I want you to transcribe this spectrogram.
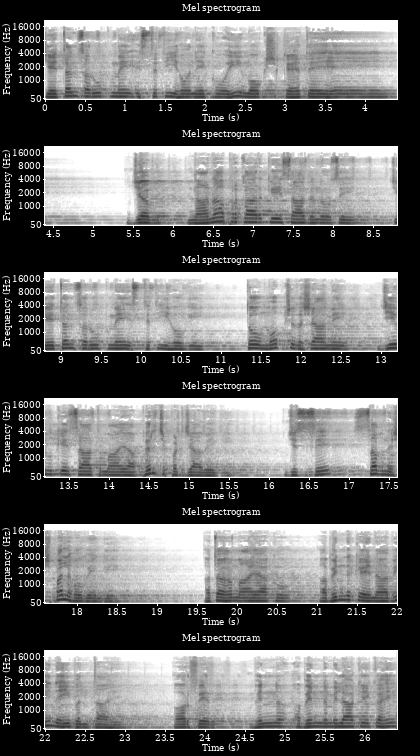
चेतन स्वरूप में स्थिति होने को ही मोक्ष कहते हैं। जब नाना प्रकार के साधनों से चेतन स्वरूप में स्थिति होगी तो मोक्ष दशा में जीव के साथ माया फिर चिपट जावेगी, जिससे सब निष्फल होवेंगे। अतः माया को अभिन्न कहना भी नहीं बनता है, और फिर भिन्न अभिन्न मिला के कहें,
